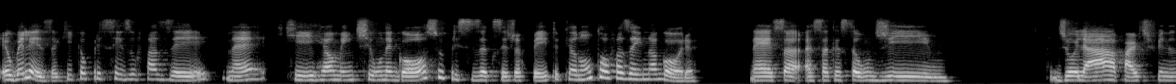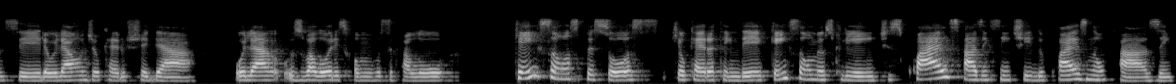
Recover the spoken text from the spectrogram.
Eu, beleza, o que que eu preciso fazer, né? Que realmente um negócio precisa que seja feito que eu não estou fazendo agora. Né? Essa, essa questão de, de olhar a parte financeira, olhar onde eu quero chegar, olhar os valores, como você falou, quem são as pessoas que eu quero atender, quem são meus clientes, quais fazem sentido, quais não fazem.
